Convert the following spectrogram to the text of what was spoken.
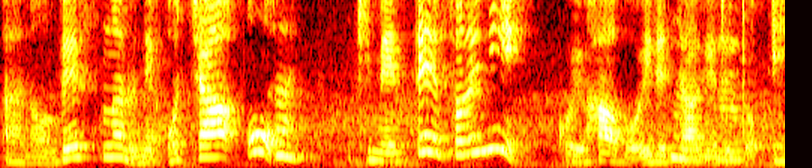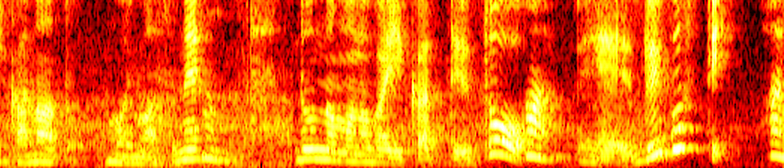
あの、ベースとなるね、お茶をはい。決めて、それにこういうハーブを入れてあげるといいかなと思いますね。うんどんなものがいいかっていうと、はえールイボスティー。はい。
